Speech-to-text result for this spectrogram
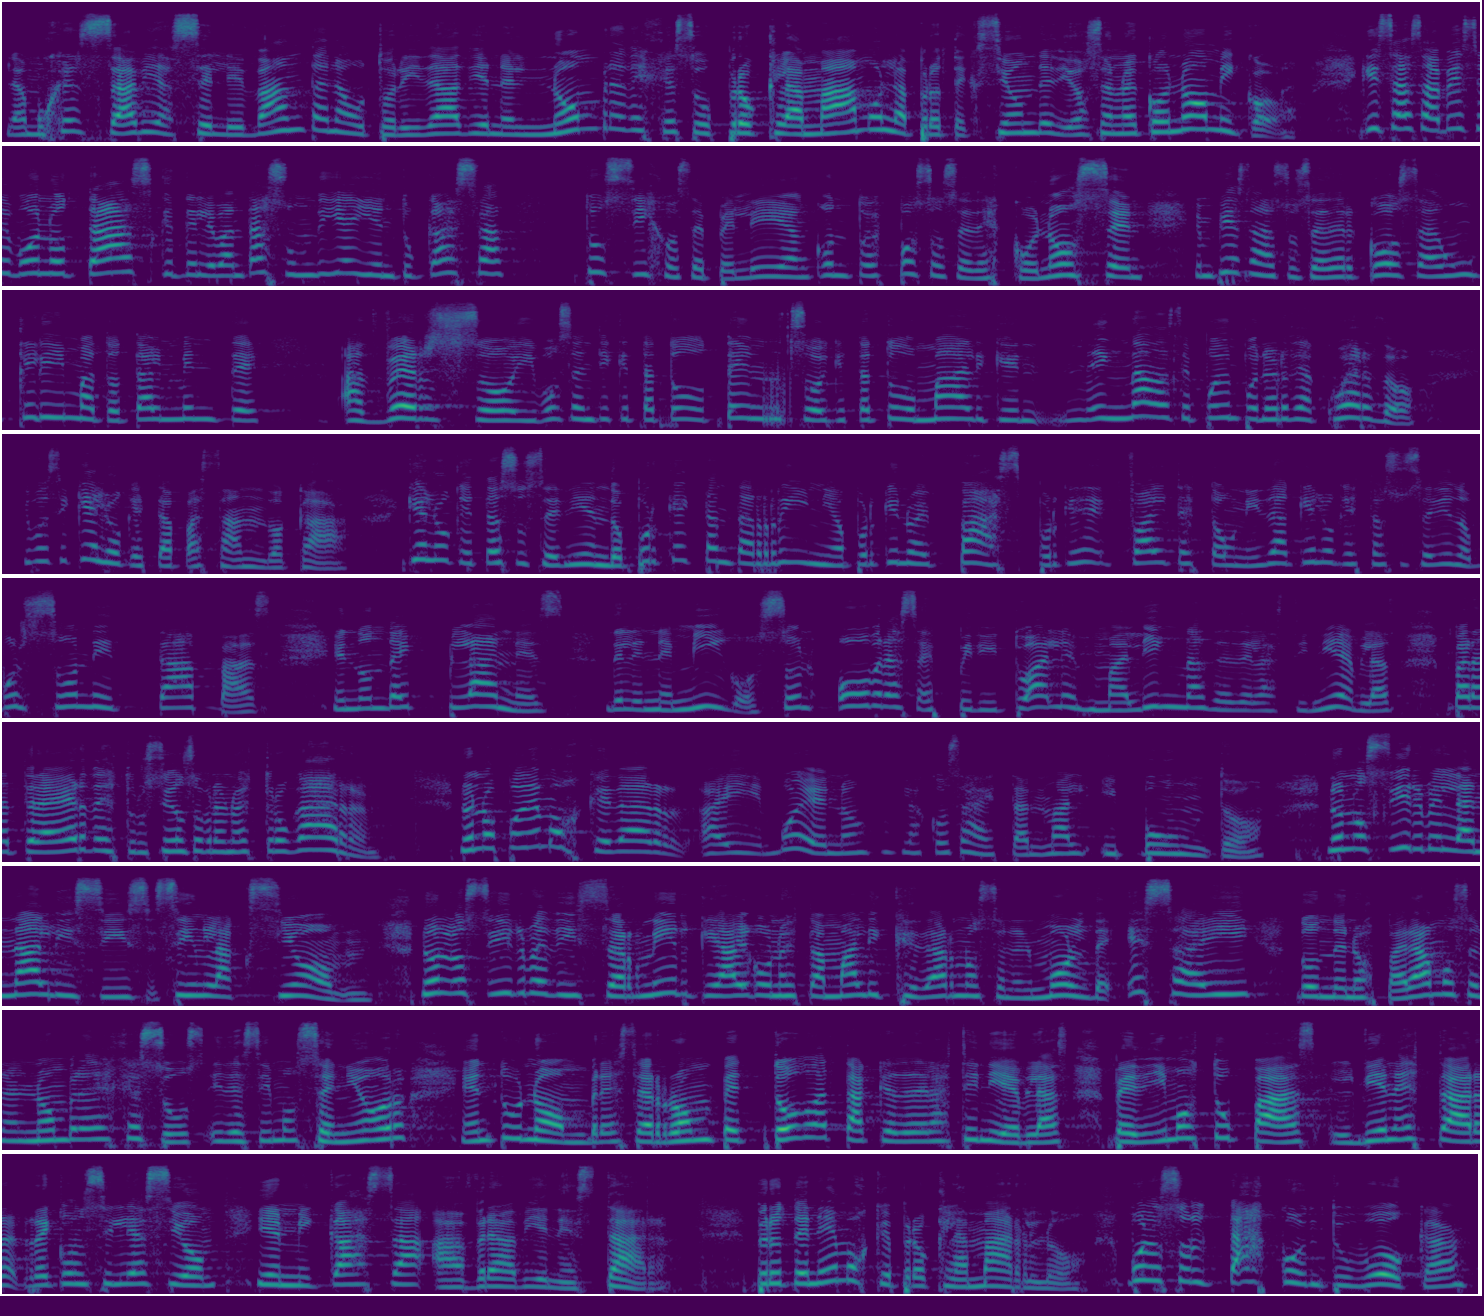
la mujer sabia se levanta en autoridad y en el nombre de Jesús proclamamos la protección de Dios en lo económico. Quizás a veces vos notás que te levantás un día y en tu casa tus hijos se pelean, con tu esposo se desconocen, empiezan a suceder cosas, un clima totalmente adverso y vos sentís que está todo tenso y que está todo mal y que en nada se pueden poner de acuerdo. Y vos decís, ¿qué es lo que está pasando acá? ¿Qué es lo que está sucediendo? ¿Por qué hay tanta riña? ¿Por qué no hay paz? ¿Por qué falta esta unidad? ¿Qué es lo que está sucediendo? Pues son etapas en donde hay planes del enemigo, son obras espirituales malignas desde las tinieblas para traer destrucción sobre nuestro hogar. No nos podemos quedar ahí, bueno, las cosas están mal y punto. No nos sirve el análisis sin la acción. No nos sirve discernir que algo no está mal y quedarnos en el molde. Es ahí donde nos paramos en el nombre de Jesús y decimos, Señor, en tu nombre se rompe todo ataque de las tinieblas, pedimos tu paz, el bienestar, reconciliación y en mi casa habrá bienestar. Pero tenemos que proclamarlo. Vos lo soltás con tu boca.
